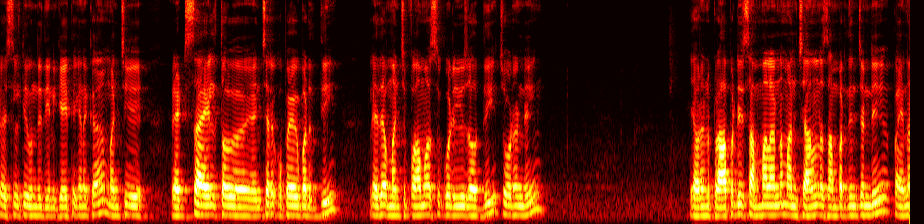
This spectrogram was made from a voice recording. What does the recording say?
ఫెసిలిటీ ఉంది దీనికైతే కనుక మంచి రెడ్ సాయిల్తో ఎంచరకు ఉపయోగపడుద్ది లేదా మంచి ఫామ్ హౌస్ కూడా యూజ్ అవుద్ది. చూడండి. ఎవరైనా ప్రాపర్టీస్ అమ్మాలన్నా మన ఛానల్ని సంప్రదించండి. పైన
